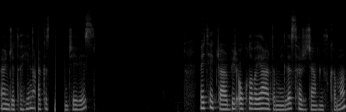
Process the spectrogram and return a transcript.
Önce tahin, arkasından ceviz. Ve tekrar bir oklava yardımıyla saracağım yufkamı.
